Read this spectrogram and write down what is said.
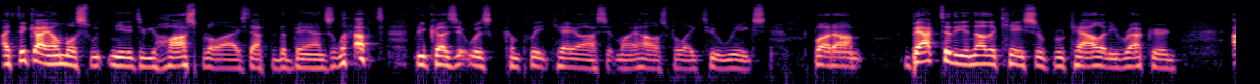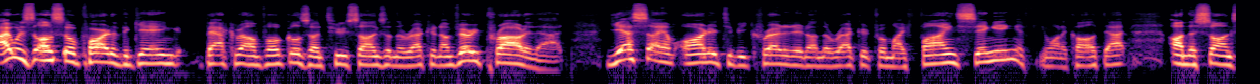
I think I almost needed to be hospitalized after the bands left because it was complete chaos at my house for like two weeks. But um, back to the Another Case of Brutality record. I was also part of the gang background vocals on two songs on the record. I'm very proud of that. Yes, I am honored to be credited on the record for my fine singing, if you want to call it that, on the songs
